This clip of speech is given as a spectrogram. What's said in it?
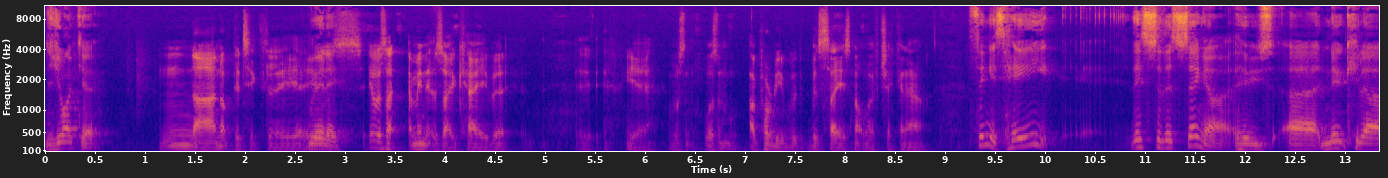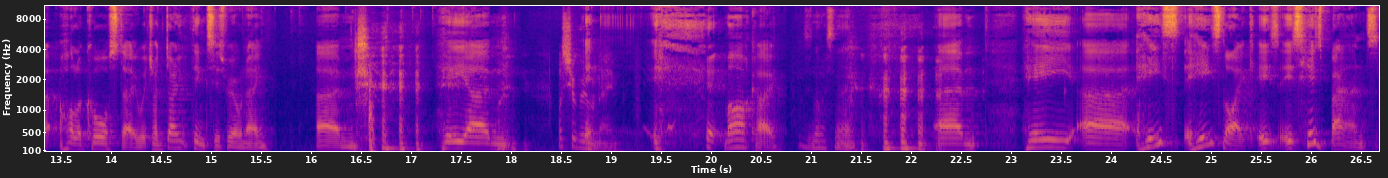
did you like it No, not particularly. It Really? Was, it was. like- I mean, it was okay, but it, yeah, it wasn't. wasn't. I probably would, say it's not worth checking out. thing is he this so the singer who's uh, nuclear holocausto which i don't think's his real name um, he um, What's your real name? Marco. It's a nice name. um, he uh, he's he's like it's it's his band.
